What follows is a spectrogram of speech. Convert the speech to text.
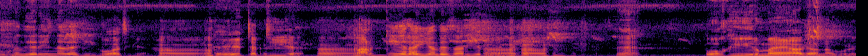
ਉਹ ਕਹਿੰਦੇ ਯਾਰ ਇਹਨਾਂ ਦਾ ਕੀ ਗਵਾਚ ਗਿਆ? ਹਾਂ। ਗਏ ਚੱਟੀ ਐ ਹਾਂ। ਕਣਕ ਹੀ ਹਲਾਈ ਜਾਂਦੇ ਸਾਰੀ ਇਹ ਤਾਂ ਹੈ? ਉਹ ਅਖੀਰ ਮੈਂ ਆ ਗਿਆ ਉਹਨਾਂ ਕੋਲੇ।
